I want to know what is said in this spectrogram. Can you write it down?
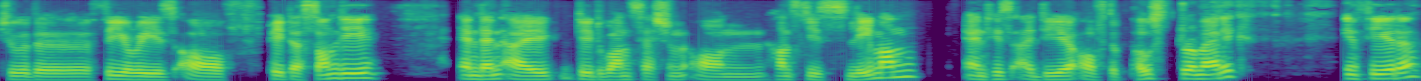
to the theories of Peter Szondi. And then I did one session on Hans-Thies Lehmann and his idea of the post-dramatic in theater.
